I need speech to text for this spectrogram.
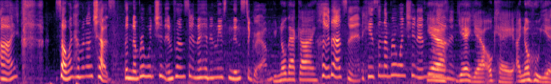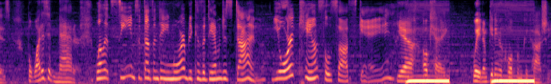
I saw what happened on Chez, the number one Shin influencer in the Hidden Leaves on Instagram. You know that guy? Who doesn't? He's the number one Shin influencer. Yeah, yeah, yeah, okay. I know who he is. But why does it matter? Well, it seems it doesn't anymore because the damage is done. You're cancelled, Sasuke. Yeah, okay. Wait, I'm getting a call from Kakashi.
